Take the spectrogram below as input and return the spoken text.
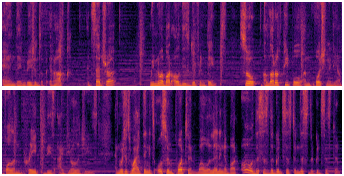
and the invasions of Iraq, etc. We know about all these different things. So a lot of people, unfortunately, have fallen prey to these ideologies, and which is why I think it's also important while we're learning about, oh, this is the good system, this is the good system.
